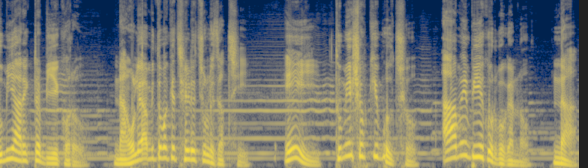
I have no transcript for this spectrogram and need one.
তুমি আরেকটা বিয়ে করো। না হলে আমি তোমাকে ছেড়ে চলে যাচ্ছি। এই, তুমি এসব কি বলছো? আমি বিয়ে করব কেন? না,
